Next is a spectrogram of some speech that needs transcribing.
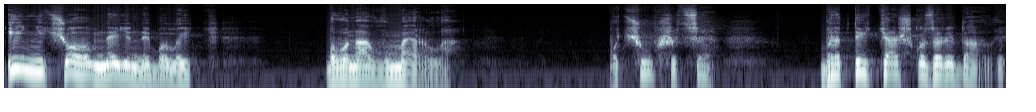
і нічого в неї не болить, бо вона вмерла. Почувши це, брати тяжко заридали.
